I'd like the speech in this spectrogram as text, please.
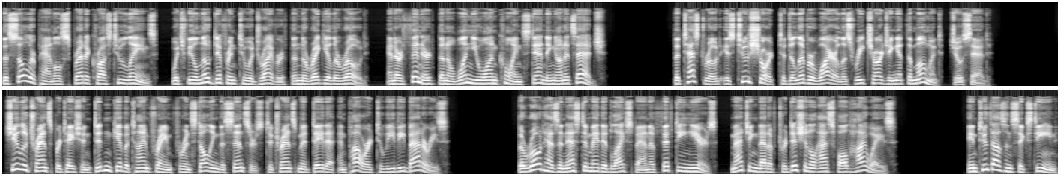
The solar panels spread across two lanes, which feel no different to a driver than the regular road, and are thinner than a 1 yuan coin standing on its edge. The test road is too short to deliver wireless recharging at the moment, Zhou said. Qilu Transportation didn't give a time frame for installing the sensors to transmit data and power to EV batteries. The road has an estimated lifespan of 15 years, matching that of traditional asphalt highways. In 2016,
